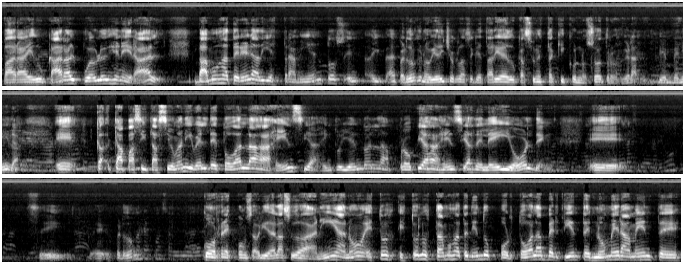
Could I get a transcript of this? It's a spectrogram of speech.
para educar al pueblo en general. Vamos a tener adiestramientos, en, perdón que no había dicho que la secretaria de Educación está aquí con nosotros, bienvenida. Eh, capacitación a nivel de todas las agencias, incluyendo en las propias agencias de ley y orden. Eh, sí, eh, perdón corresponsabilidad de la ciudadanía, ¿no? Esto, esto lo estamos atendiendo por todas las vertientes, no meramente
